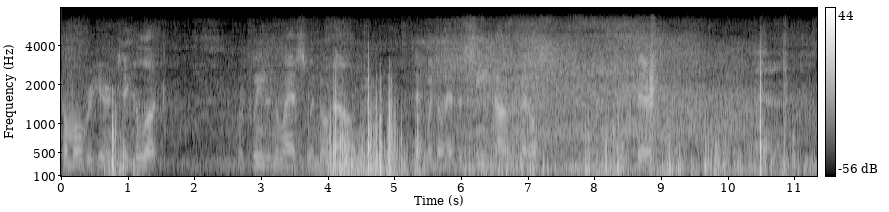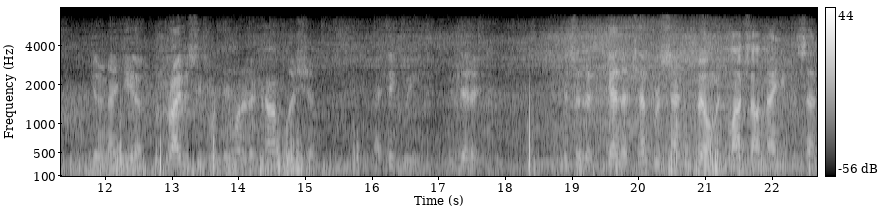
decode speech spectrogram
come over here and take a look, we're cleaning the last window now. That window has a seam down the middle right there. And, uh, get an idea. The privacy is what they wanted to accomplish, and I think we we did it. This is again a 10% film. It blocks out 90%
